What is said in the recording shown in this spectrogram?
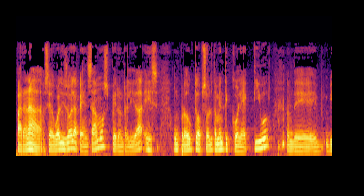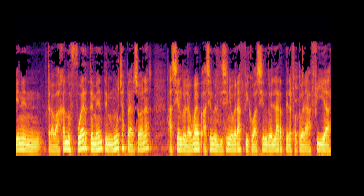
Para nada. O sea, Waldo y yo la pensamos, pero en realidad es un producto absolutamente colectivo donde vienen trabajando fuertemente muchas personas haciendo la web, haciendo el diseño gráfico, haciendo el arte, la fotografía,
